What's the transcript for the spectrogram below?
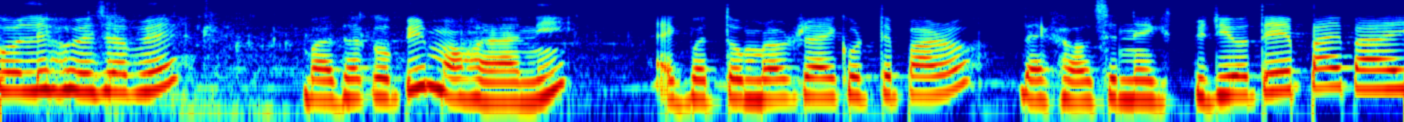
করলে হয়ে যাবে বাঁধাকপি মহারানী। একবার তোমরাও ট্রাই করতে পারো। দেখা হচ্ছে নেক্সট ভিডিওতে বাই বাই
